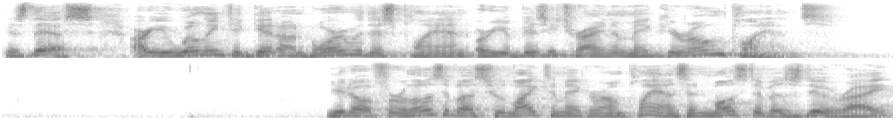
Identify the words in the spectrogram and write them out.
is this Are you willing to get on board with this plan, or are you busy trying to make your own plans? You know, for those of us who like to make our own plans, and most of us do, right?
